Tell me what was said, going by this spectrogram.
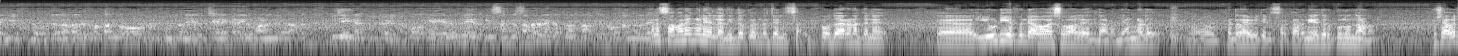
എൽ ഡി എഫിന്റെ വോട്ട്. ഏതാണ്ട് ഒരു പത്തഞ്ഞൂറ് വോട്ട് ചെയ്തത്. ചേലക്കരയിലുമാണെങ്കിൽ ഏതാണ്ട് വിജയിക്കാൻ കഴിഞ്ഞു. അപ്പോൾ ഈ സമര നടത്തിയ പ്രവർത്തനങ്ങളിൽ അല്ല സമരങ്ങളെയല്ല. ഇതൊക്കെ എന്ന് വെച്ചാൽ ഇപ്പോൾ ഉദാഹരണത്തിന് യു ഡി എഫിന്റെ അവകാശവാദം എന്താണ്? ഞങ്ങൾ പിണറായി വിജയൻ സർക്കാരിനെ എതിർക്കുന്നു എന്നാണ്? പക്ഷെ അവർ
